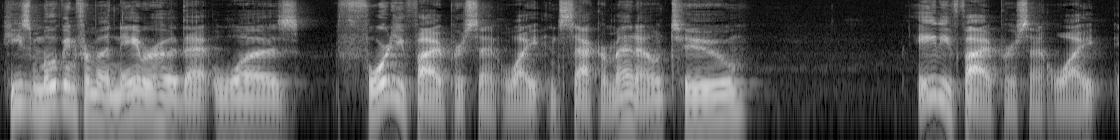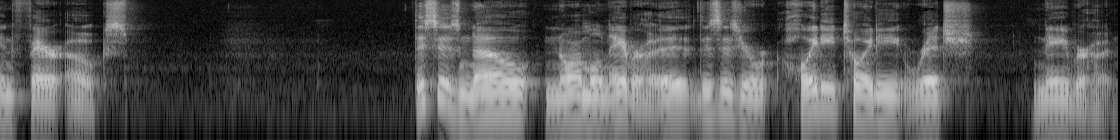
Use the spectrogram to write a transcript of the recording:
He's moving from a neighborhood that was 45% white in Sacramento to 85% white in Fair Oaks. This is no normal neighborhood. This is your hoity toity rich neighborhood.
